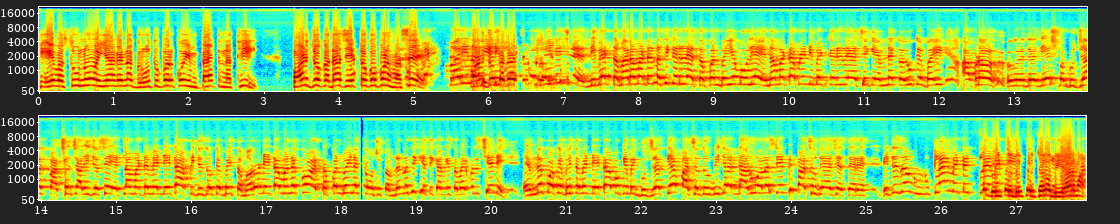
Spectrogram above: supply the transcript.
કે એ વસ્તુનો અહીંયા આગળના ગ્રોથ ઉપર કોઈ ઇમ્પેક્ટ નથી. પણ જો કદાચ એક ટકો પણ હશે નથી ડિબેટ છે. ડિબેટ તમારા માટે નથી કરી રહ્યા તપન ભાઈએ બોલ્યા એના માટે આપણે ડિબેટ કરી રહ્યા છે કે એમને કહ્યું કે ભાઈ આપણો દેશ ગુજરાત પાછળ ચાલી જશે એટલા માટે મેં ડેટા આપી દીધો કે ભાઈ તમારો ડેટા મને કહો તપનભાઈને કહું છું તમને નથી કહેતી કારણ કે તમારી પાસે છે નહીં. એમને કહો કે ભાઈ તમે ડેટા આપો કે ભાઈ ગુજરાત ક્યાં પાછળ તો બીજા દારૂવાળા સ્ટેટ બી પાછળ ગયા છે અત્યારે. ઇટ ઇઝ અ ક્લાઇમેટ બિલકુલ બિલકુલ ચલો બિહારમાં.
